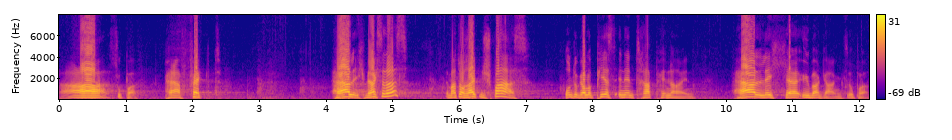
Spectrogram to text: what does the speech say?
Ah, super. Perfekt. Herrlich. Merkst du das? Das macht doch Reiten Spaß. Und du galoppierst in den Trab hinein. Herrlicher Übergang. Super.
